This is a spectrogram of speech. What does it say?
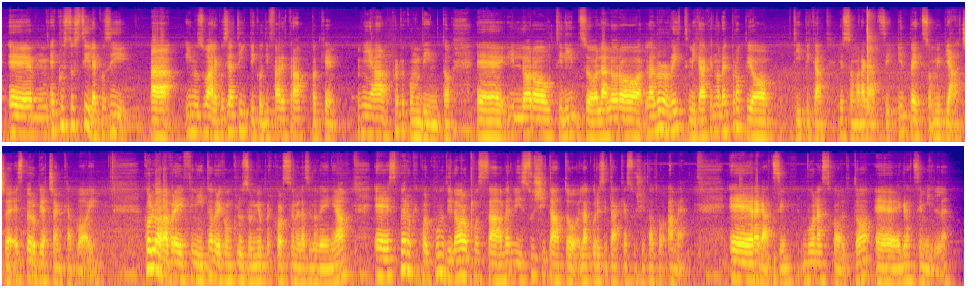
E, ehm, e questo stile così uh, inusuale, così atipico di fare trap che mi ha proprio convinto. Eh, il loro utilizzo, la loro, la loro ritmica che non è proprio tipica. Insomma ragazzi, il pezzo mi piace e spero piaccia anche a voi. Con loro avrei finito, avrei concluso il mio percorso nella Slovenia e spero che qualcuno di loro possa avervi suscitato la curiosità che ha suscitato a me. E ragazzi, buon ascolto e grazie mille.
